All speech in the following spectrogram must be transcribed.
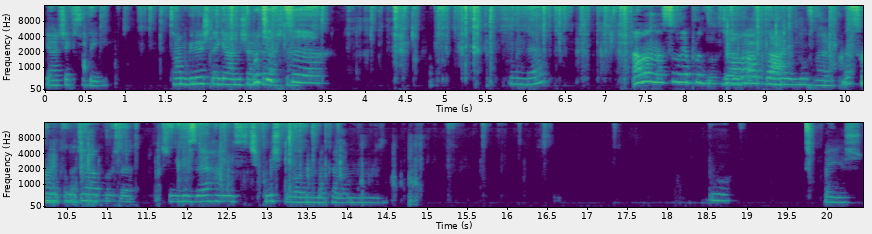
Gerçek su değil. Tam güneşle gelmiş Bu arkadaşlar. çıktı. Şimdi. Ama nasıl yapılacağı Burada. Nasıl yapılacağı burada. Şimdi bize hangisi çıkmış bulalım bakalım. Bu. Hayır.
